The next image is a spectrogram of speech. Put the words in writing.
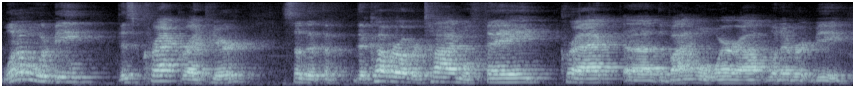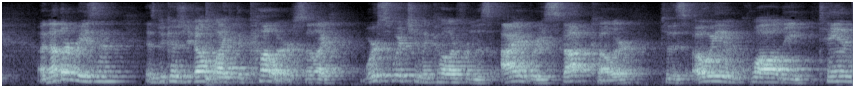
One of them would be this crack right here, so that the, the cover over time will fade, crack, uh, the vinyl will wear out, whatever it be. Another reason is because you don't like the color. So like we're switching the color from this ivory stock color to this OEM quality tan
